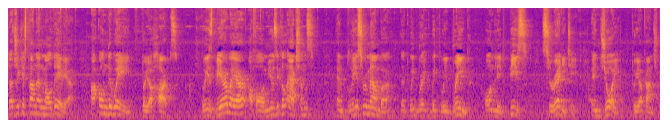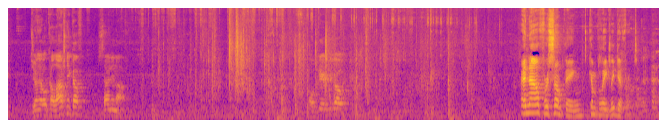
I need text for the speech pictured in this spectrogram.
Tajikistan, and Moldavia are on the way to your hearts. Please be aware of our musical actions and please remember that we bring, we- bring only peace, serenity, and joy to your country. General Kalashnikov signing off. Clear to go. And now for something completely different.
